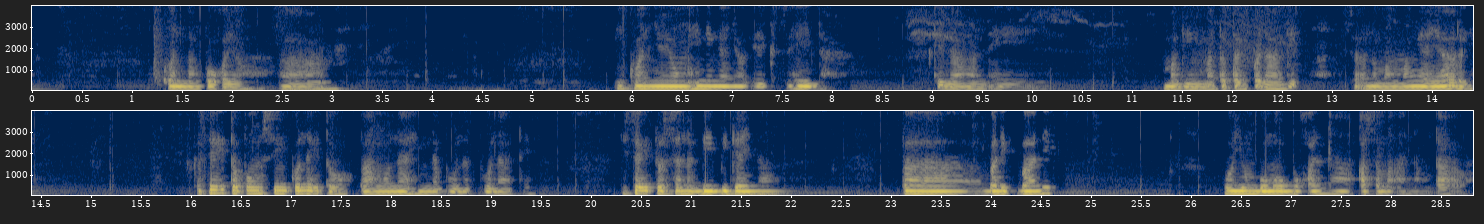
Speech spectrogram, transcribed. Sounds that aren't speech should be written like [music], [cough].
kwan lang po kayo. Ah, ikwan nyo yung hininga nyo, exhale. Kailangan eh maging matatag palagi sa anumang mangyayari. Kasi ito pong singko na ito, pangunahing nabunot po natin. Isa ito sa nagbibigay ng pabalik-balik o yung bumubukal na kasamaan ng tao.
